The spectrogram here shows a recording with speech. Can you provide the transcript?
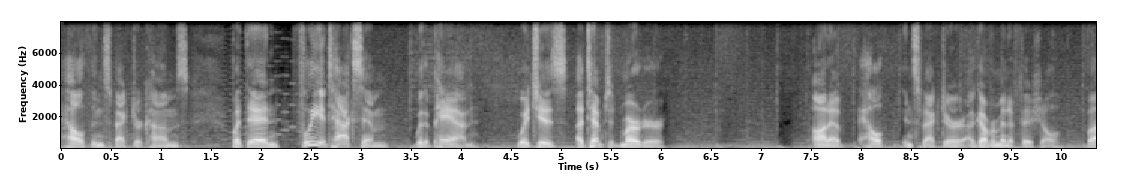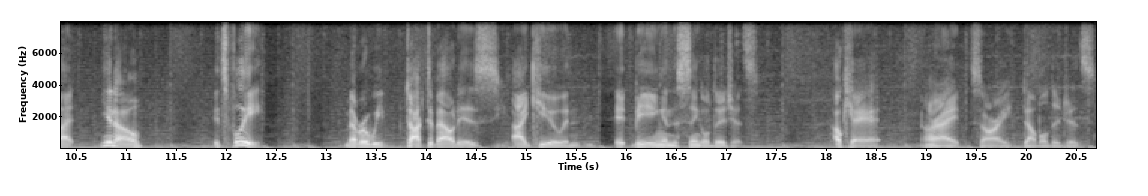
health inspector comes, but then Flea attacks him with a pan, which is attempted murder on a health inspector, a government official. But, you know, it's Flea. Remember, we talked about his IQ and it being in the single digits. Okay, all right, sorry, double digits.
